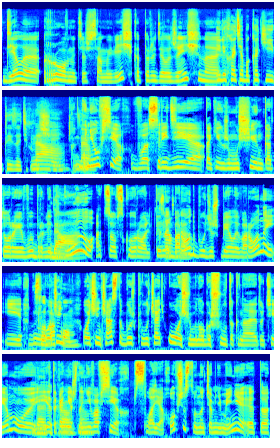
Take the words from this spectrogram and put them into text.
делая ровно те же самые вещи, которые делает женщина. Или хотя бы какие-то из этих Да. вещей. Но не у всех. В среде таких же мужчин, которые выбрали Да. другую отцовскую роль, ты, Кстати, наоборот, да. будешь белой вороной и ну, Слабаком. очень, очень часто будешь получать очень много шуток на эту тему. и это это, конечно, не во всех слоях общества, но, тем не менее, это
